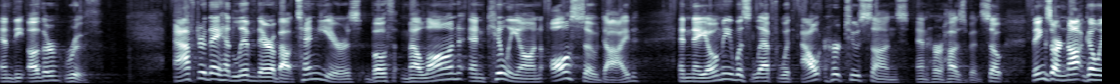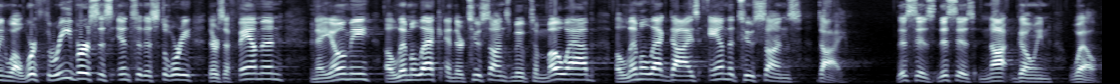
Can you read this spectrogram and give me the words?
and the other Ruth. After they had lived there about 10 years, both Mahlon and Chilion also died and Naomi was left without her two sons and her husband. So things are not going well. We're three verses into this story. There's a famine. Naomi, Elimelech, and their two sons move to Moab. Elimelech dies, and the two sons die. This is, this is not going well,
